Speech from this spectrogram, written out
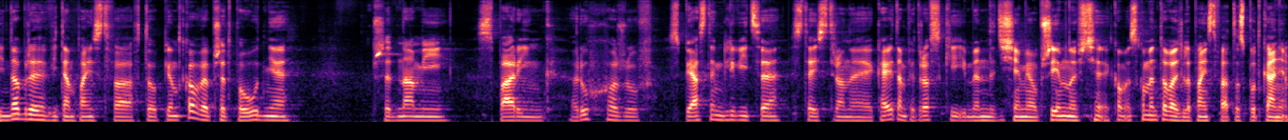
Dzień dobry, witam Państwa w to piątkowe przedpołudnie. Przed nami sparring Ruch Chorzów z Piastem Gliwice. Z tej strony Kajetan Piotrowski i będę dzisiaj miał przyjemność kom- skomentować dla Państwa to spotkanie.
